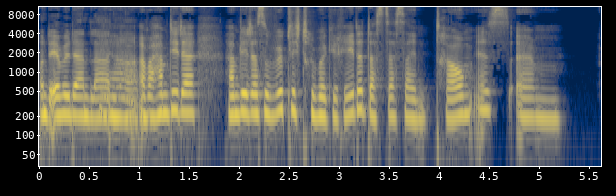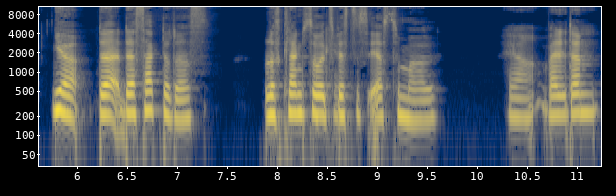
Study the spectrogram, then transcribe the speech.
Und er will da einen Laden Ja, haben. aber haben die da, haben die da so wirklich drüber geredet, dass das sein Traum ist? Ähm, ja, da, da sagt er das. Und das klang so, als Okay. wäre es das erste Mal. ja, weil dann,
